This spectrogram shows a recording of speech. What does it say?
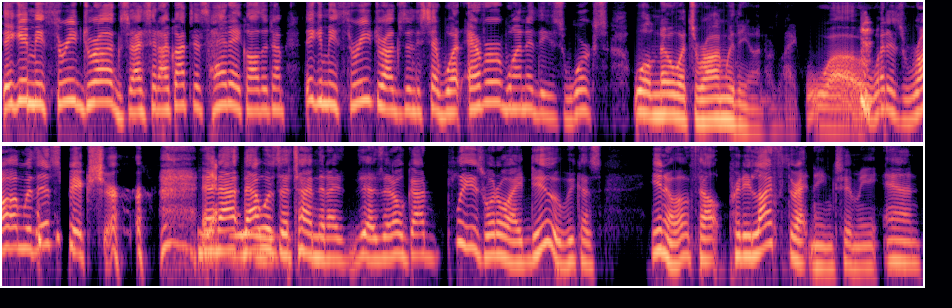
they gave me three drugs. I said, I've got this headache all the time. They gave me three drugs and they said, whatever one of these works, we'll know what's wrong with you. And I was like, whoa, what is wrong with this picture? and yeah. that, that was the time that I, I said, oh God, please, what do I do? Because, you know, it felt pretty life threatening to me. And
